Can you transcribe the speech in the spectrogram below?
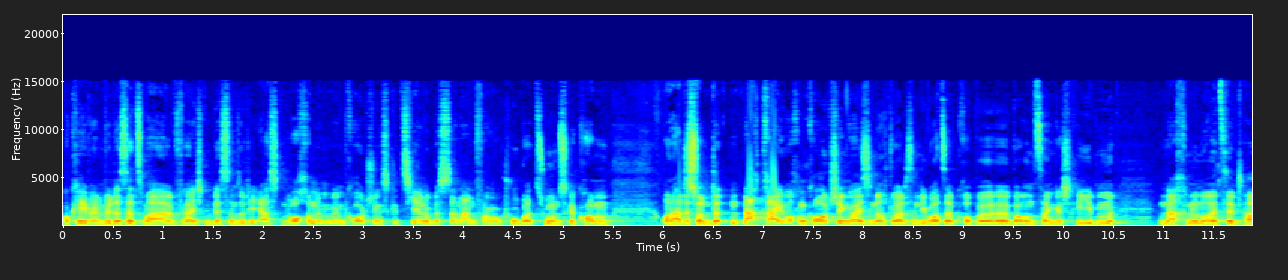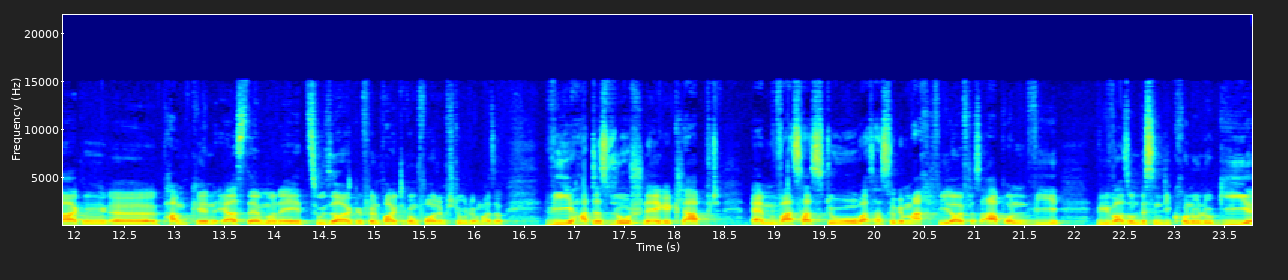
Okay, wenn wir das jetzt mal vielleicht ein bisschen so die ersten Wochen im, im Coaching skizzieren, du bist dann Anfang Oktober zu uns gekommen und hattest schon nach drei Wochen Coaching, weiß ich noch, du hattest in die WhatsApp-Gruppe äh, bei uns dann geschrieben, nach nur 19 Tagen äh, Pumpkin, erste M&A-Zusage für ein Praktikum vor dem Studium. Also wie hat es so schnell geklappt? Ähm, was, hast du, was hast du gemacht? Wie läuft das ab? Und wie wie war so ein bisschen die Chronologie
